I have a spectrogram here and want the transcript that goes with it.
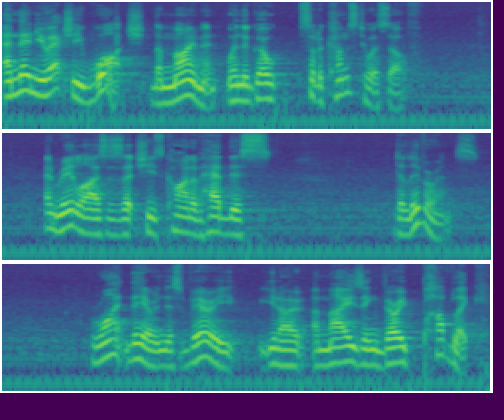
And then you actually watch the moment when the girl sort of comes to herself and realizes that she's kind of had this deliverance right there in this very, you know, amazing, very public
